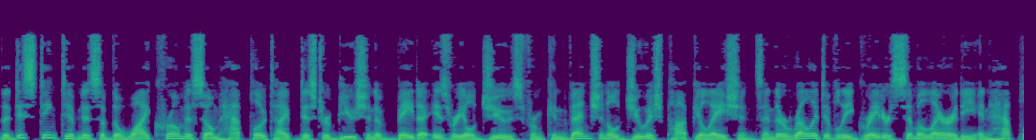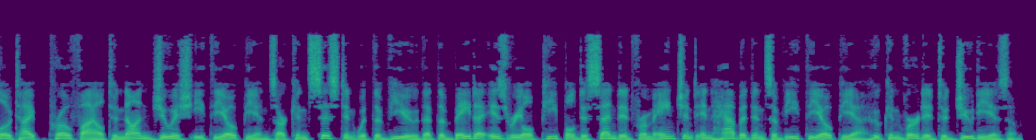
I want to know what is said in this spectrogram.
the distinctiveness of the Y chromosome haplotype distribution of Beta Israel Jews from conventional Jewish populations and their relatively greater similarity in haplotype profile to non-Jewish Ethiopians are consistent with the view that the Beta Israel people descended from ancient inhabitants of Ethiopia who converted to Judaism.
